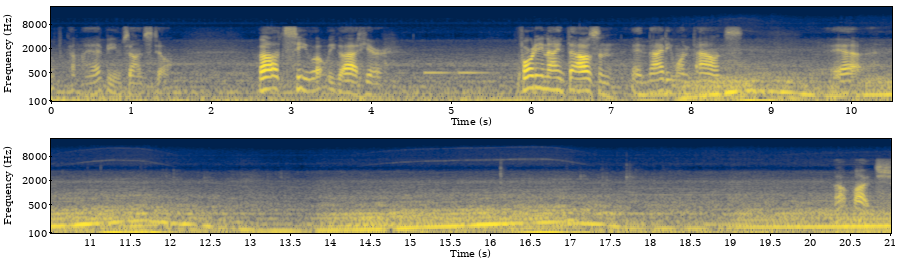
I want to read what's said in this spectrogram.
Oop, Got my beams on still. Well, let's see what we got here. 49,091 pounds. Yeah. Not much.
